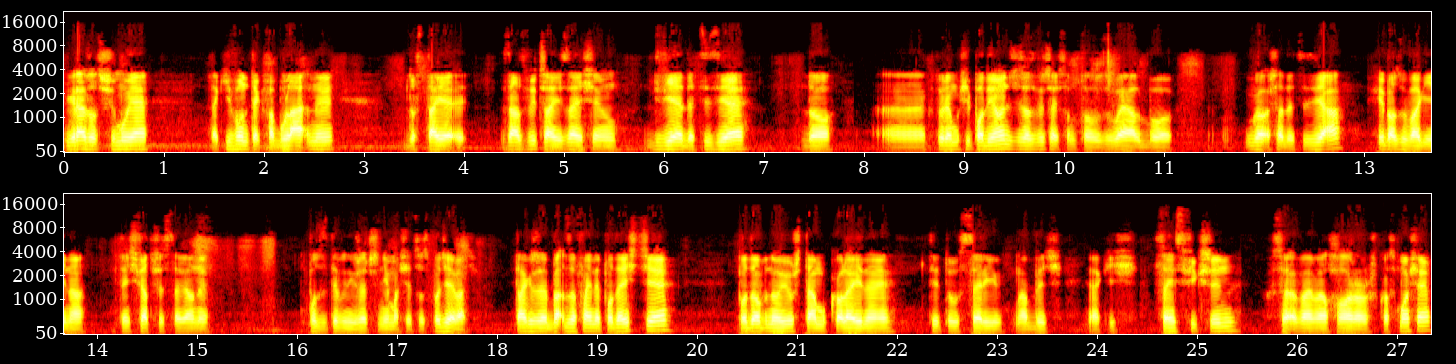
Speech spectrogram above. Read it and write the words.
gracz otrzymuje taki wątek fabularny, dostaje zazwyczaj, zdaje się, dwie decyzje, do, e, które musi podjąć. Zazwyczaj są to złe albo gorsza decyzja, chyba z uwagi na ten świat przedstawiony pozytywnych rzeczy nie ma się co spodziewać. Także bardzo fajne podejście. Podobno już tam kolejny tytuł serii ma być jakiś science fiction, survival horror w kosmosie.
